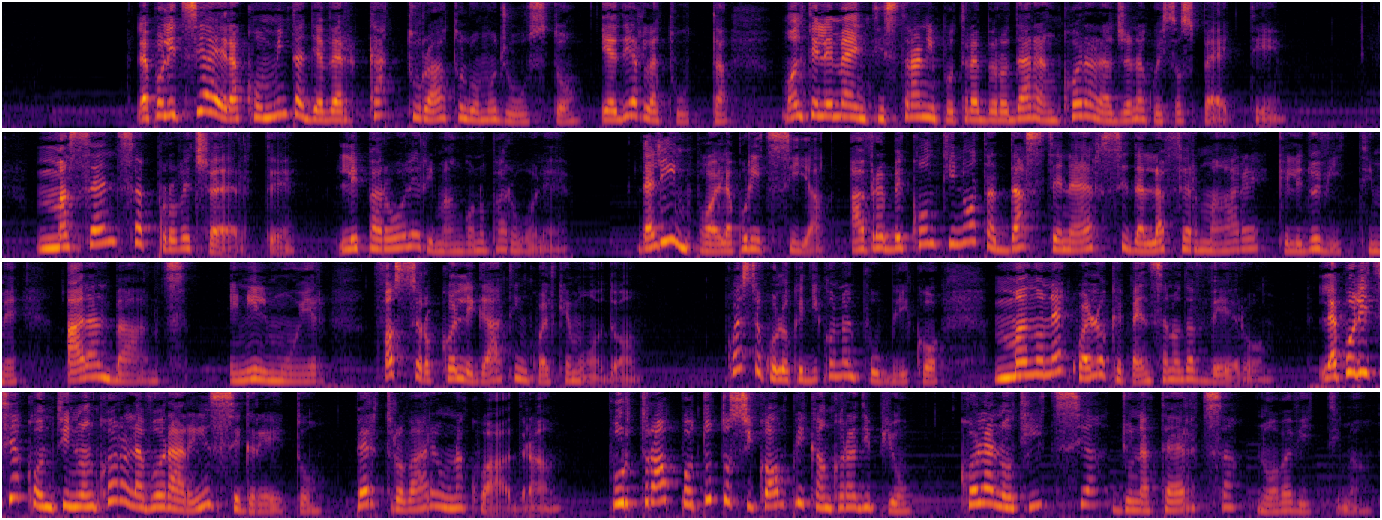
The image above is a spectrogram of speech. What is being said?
La polizia era convinta di aver catturato l'uomo giusto e a dirla tutta, molti elementi strani potrebbero dare ancora ragione a quei sospetti ma senza prove certe. Le parole rimangono parole. Da lì in poi la polizia avrebbe continuato ad astenersi dall'affermare che le due vittime, Alan Barnes e Neil Muir, fossero collegati in qualche modo. Questo è quello che dicono al pubblico, ma non è quello che pensano davvero. La polizia continua ancora a lavorare in segreto per trovare una quadra. Purtroppo tutto si complica ancora di più, con la notizia di una terza nuova vittima.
